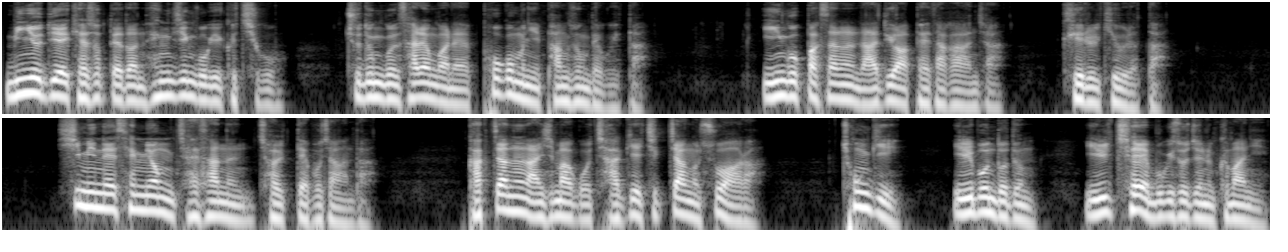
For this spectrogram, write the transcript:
미뉴 뒤에 계속되던 행진곡이 그치고 주둔군 사령관의 포고문이 방송되고 있다. 이인국 박사는 라디오 앞에 다가앉아 귀를 기울였다. 시민의 생명 재산은 절대 보장한다. 각자는 안심하고 자기의 직장을 수호하라. 총기, 일본도 등 일체의 무기 소지는 그만이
